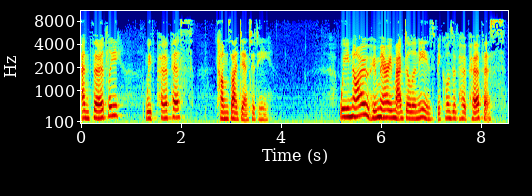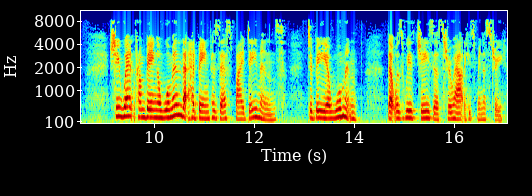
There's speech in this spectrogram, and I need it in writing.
And thirdly, with purpose comes identity. We know who Mary Magdalene is because of her purpose. She went from being a woman that had been possessed by demons to be a woman that was with Jesus throughout his ministry.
